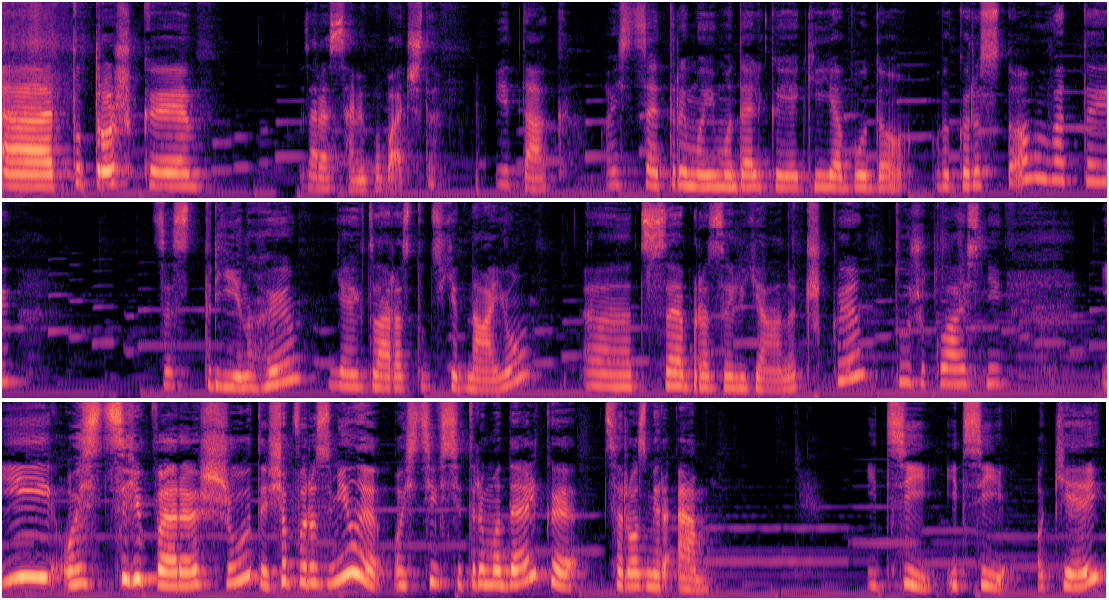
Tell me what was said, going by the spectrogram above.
Е, тут трошки. Зараз самі побачите. І так, ось це три мої модельки, які я буду використовувати. Це стрінги. Я їх зараз тут з'єднаю. Е, це бразильяночки, дуже класні. І ось ці парашути. Щоб ви розуміли, ось ці всі три модельки це розмір М. І ці, і ці окей.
